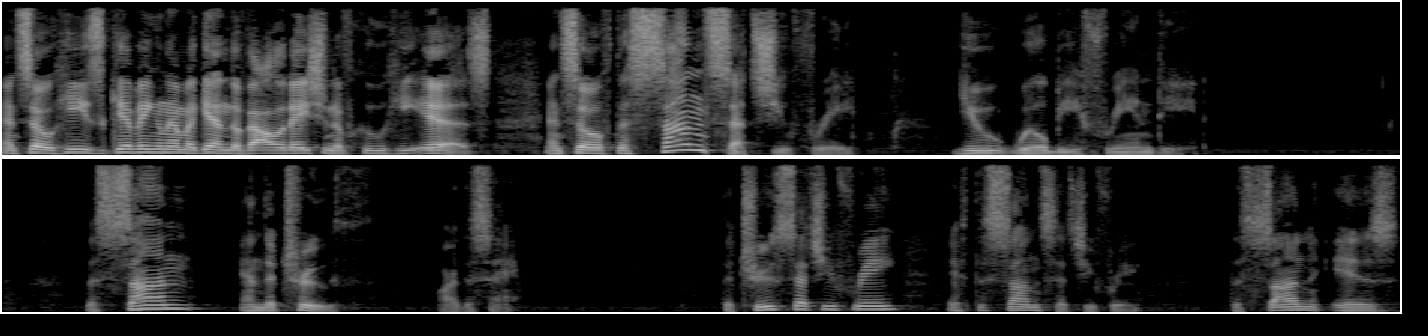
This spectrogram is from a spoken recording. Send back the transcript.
And so he's giving them again the validation of who he is. And so if the son sets you free, you will be free indeed. The son and the truth are the same. The truth sets you free if the son sets you free. The son is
